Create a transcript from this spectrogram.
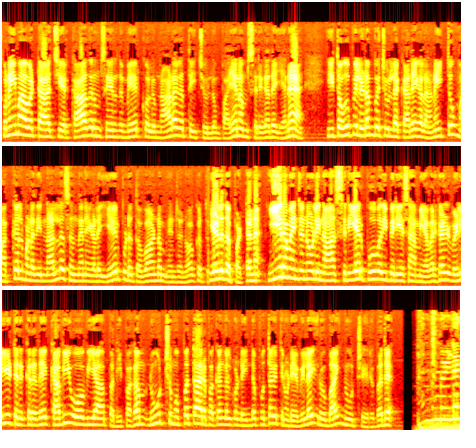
துணை மாவட்ட ஆட்சியர் காதலும் சேர்ந்து மேற்கொள்ளும் நாடகத்தை சொல்லும் பயணம் சிறுகதை என இத்தொகுப்பில் இடம்பெற்றுள்ள கதைகள் அனைத்தும் மக்கள் மனதில் நல்ல சிந்தனைகளை ஏற்படுத்த வேண்டும் என்ற நோக்கத்தில் எழுதப்பட்டன. ஈரம் என்ற நூலின் ஆசிரியர் பூபதி பெரியசாமி அவர்கள் வெளியிட்டிருக்கிறது கவி ஓவியா பதிப்பகம். நூற்று முப்பத்தாறு பக்கங்கள் கொண்ட இந்த புத்தகத்தினுடைய விலை ரூபாய் நூற்று இருபது. அன்புள்ள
